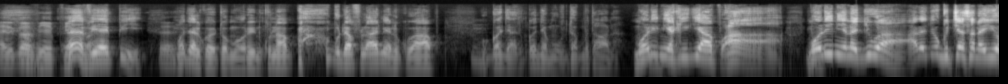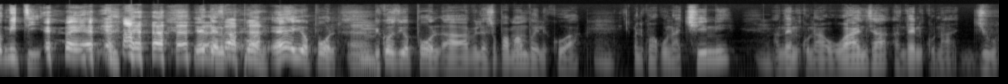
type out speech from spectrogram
alikuwa vip Eh, vip moja alikuwa itwa morin kuna buda fulani alikuwa hapo. Ngoja ngoja mtaona. Molini akiingia hapo ah, molini anajua anajua kucheza na hiyo miti. Eh, hiyo pol because hiyo pol uh, vile supamambo ilikuwa ilikuwa kuna chini and then kuna uwanja and then kuna juu.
